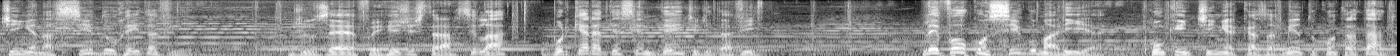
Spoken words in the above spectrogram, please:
tinha nascido o rei Davi. José foi registrar-se lá porque era descendente de Davi. Levou consigo Maria, com quem tinha casamento contratado.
